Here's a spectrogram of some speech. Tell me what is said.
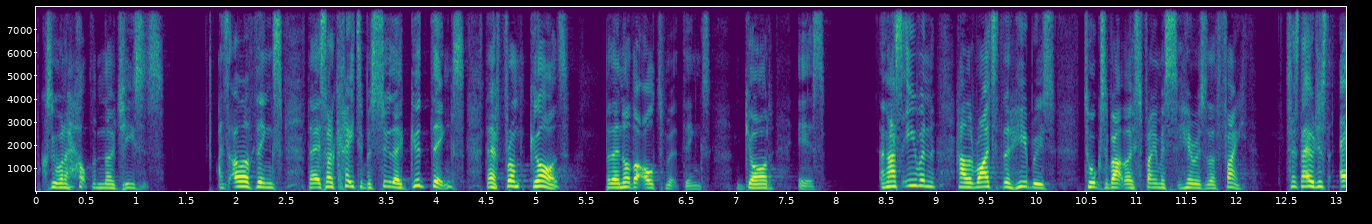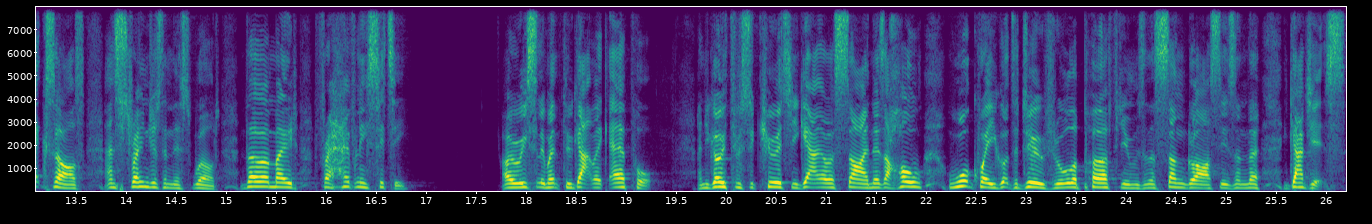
Because we want to help them know Jesus. There's other things that it's okay to pursue. They're good things, they're from God, but they're not the ultimate things. God is. And that's even how the writer of the Hebrews talks about those famous heroes of the faith. He says they were just exiles and strangers in this world. They were made for a heavenly city. I recently went through Gatwick Airport, and you go through security, you get on the side, and there's a whole walkway you've got to do through all the perfumes and the sunglasses and the gadgets.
